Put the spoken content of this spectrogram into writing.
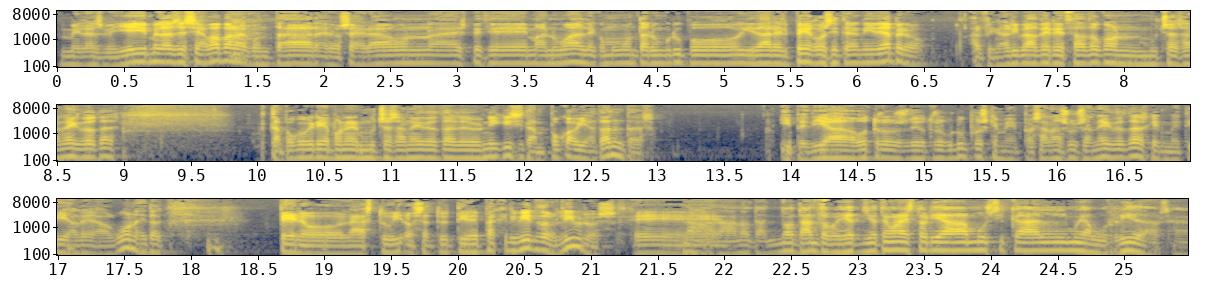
me las veía y me las deseaba para contar, o sea, era una especie de manual de cómo montar un grupo y dar el pego sin tener ni idea, pero al final iba aderezado con muchas anécdotas. Tampoco quería poner muchas anécdotas de los Nikis y tampoco había tantas. Y pedía a otros de otros grupos que me pasaran sus anécdotas, que metía alguna y tal. Pero las tuyas, o sea, tú tienes para escribir dos libros. Eh, No, no, no, tan- no tanto, porque yo, yo tengo una historia musical muy aburrida. O sea,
